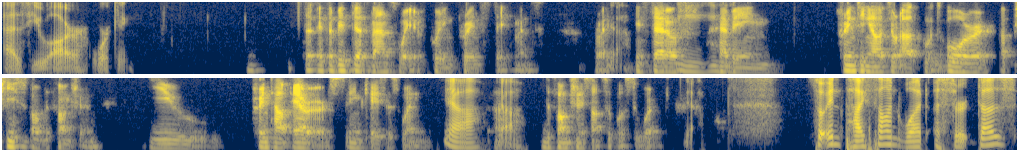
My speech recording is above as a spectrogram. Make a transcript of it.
as you are working. It's a, it's a bit the advanced way of putting print statements, right? Yeah. Instead of Mhm. having printing out your output or a piece of the function, you print out errors in cases when Yeah, uh, yeah. the function is not supposed to work. Yeah. So in Python, what assert does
